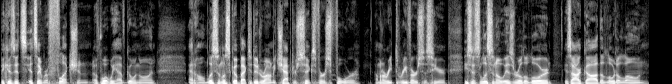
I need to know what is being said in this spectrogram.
Because it's it's a reflection of what we have going on at home. Listen, let's go back to Deuteronomy chapter 6 verse 4. I'm going to read three verses here. He says, "Listen, O Israel, the Lord is our God, the Lord alone."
